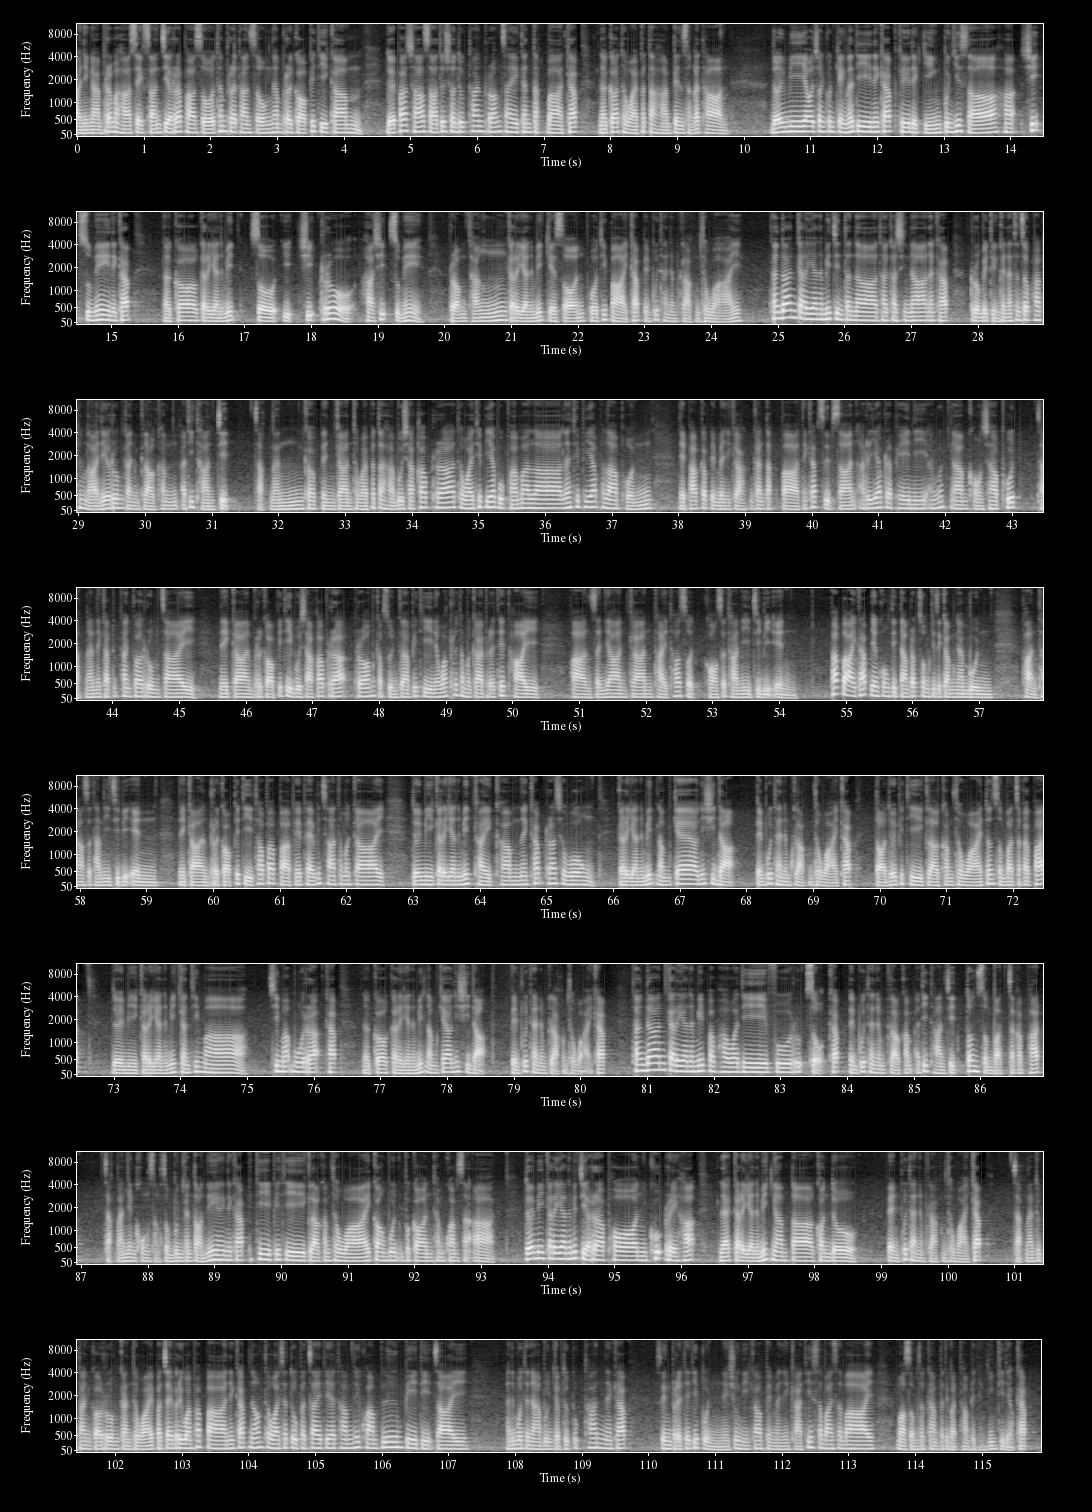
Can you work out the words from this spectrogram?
ภายในงานพระมหาเสกสรรเจรภาโสท่านประธานสงฆ์นำประกอบพิธีกรรม โดยภาคเช้าสาธุชนทุกท่านพร้อมใจกันตักบาตรครับ แล้วก็ถวายพระตาหารเป็นสังฆทาน โดยมีเยาวชนคนเก่งและดีนะครับ คือเด็กหญิงปุญญิสาฮาชิสุเมะนะครับ แล้วก็กัลยาณมิตรโซอิชิโร่ฮาชิสุเมะพร้อมทั้งกัลยาณมิตรเกสรโพธิปายครับเป็นผู้แทนนำกล่าวคำถวาย ทางด้านกัลยาณมิตรจินตนาทาคาชินานะครับรวมไปถึงคณะท่านเจ้าภาพทั้งหลายได้ร่วมกันกล่าวคำอธิษฐานจิต จากนั้นก็เป็นการถวายพระตาหารบูชาข้าวพระถวายทิพยบุพามาลา และทิพยพลาผล ในภาพก็เป็นบรรยากาศของการตักบาตรนะครับ สืบสารอารยประเพณีอันงดงามของชาวพุทธ จากนั้นนะครับทุกท่านก็รวมใจในการประกอบพิธีบูชาข้าพระพร้อมกับศูนย์กลางพิธีในวัดพระธรรมกายประเทศไทย ผ่านสัญญาณการถ่ายทอดสดของสถานี GBN ภาคบ่ายครับยังคงติดตามรับชมกิจกรรมงานบุญ ผ่านทางสถานี GBN ในการประกอบพิธีทอดผ้าป่าเผยแผ่วิชาธรรมกาย โดยมีกัลยาณมิตรไข่คำนะครับ ราชวงศ์กัลยาณมิตรลำแก้ว นิชิดะ เป็นผู้แทนนำกล่าวคำถวายครับ ต่อด้วยพิธีกล่าวคำถวายต้นสมบัติจักรพรรดิโดยมีกัลยาณมิตรกันที่มา ชิมะมูระครับแล้วก็กัลยาณมิตรลำแก้วนิชิดะ เป็นผู้แทนนำกล่าวคำถวายครับ ทางด้านกัลยาณมิตรประภาวดีฟูรุโสครับเป็นผู้แทนนำกล่าวคำอธิษฐานจิตต้นสมบัติจักรพรรดิจากนั้นยังคงสั่งสมบุญกันต่อเนื่องนะครับพิธีพิธีกล่าวคำถวายกองบุญอุปกรณ์ทำความสะอาด โดยมีกัลยาณมิตรจิราพรคุเรหะ และกัลยาณมิตรงามตาคอนโด เป็นผู้แทนนำกล่าวคำถวายครับจากนั้นทุกท่านก็ร่วมกันถวายปัจจัยบริวารพระป่านะครับน้อมถวายจตุปัจจัยเทียธรรมด้วยความปลื้มปีติใจ อนุโมทนาบุญกับทุกๆท่านนะครับ ซึ่งประเทศญี่ปุ่นในช่วงนี้ก็เป็นบรรยากาศที่สบายๆเหมาะสมต่อการปฏิบัติธรรมเป็นอย่างยิ่งทีเดียวครับ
